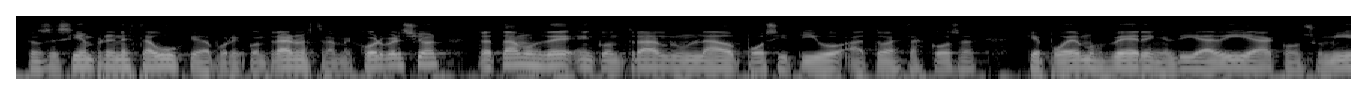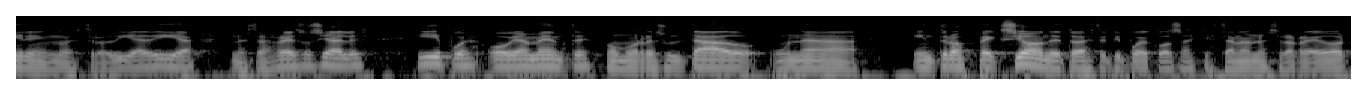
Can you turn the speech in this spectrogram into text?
Entonces siempre en esta búsqueda por encontrar nuestra mejor versión, tratamos de encontrarle un lado positivo a todas estas cosas que podemos ver en el día a día, consumir en nuestro día a día, en nuestras redes sociales. Y pues obviamente como resultado una introspección de todo este tipo de cosas que están a nuestro alrededor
